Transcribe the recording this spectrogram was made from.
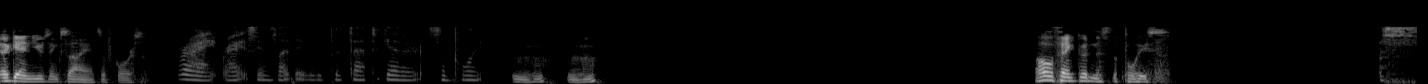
Again, using science, of course. Right, right. Seems like they would have put that together at some point. hmm hmm Oh, thank goodness the police.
